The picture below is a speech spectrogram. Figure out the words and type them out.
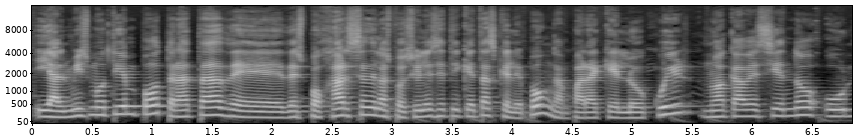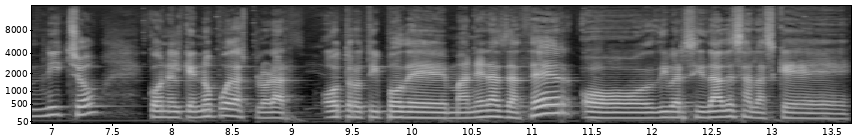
y al mismo tiempo trata de despojarse de las posibles etiquetas que le pongan para que lo queer no acabe siendo un nicho con el que no pueda explorar otro tipo de maneras de hacer o diversidades a las que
